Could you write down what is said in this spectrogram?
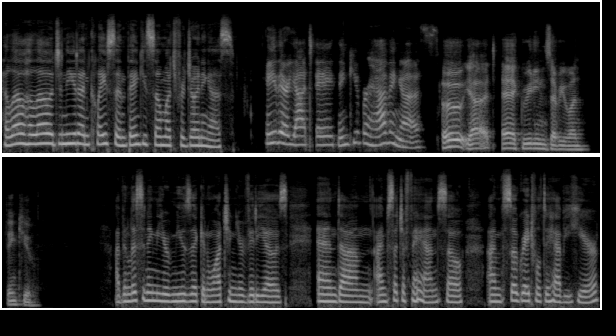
Hello, hello, Jeneda and Clayson. Thank you so much for joining us. Hey there, Yate. Thank you for having us. Oh, Yate. Greetings, everyone. Thank you. I've been listening to your music and watching your videos, and um, I'm such a fan. So I'm so grateful to have you here.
